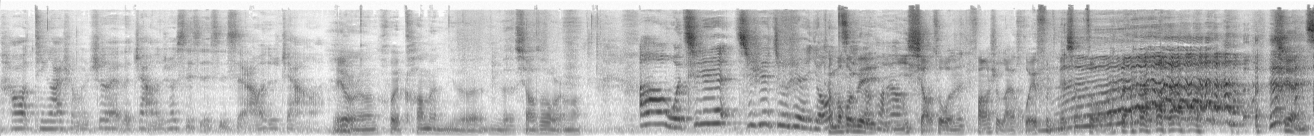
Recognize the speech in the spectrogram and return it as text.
好好听啊什么之类的，这样的说谢谢谢谢，然后就这样了。没有人会 comment 你的你的小作文吗？啊，我其实其实就是有他们会不会几个朋友以，小作文的方式来回复你的小作文？见字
